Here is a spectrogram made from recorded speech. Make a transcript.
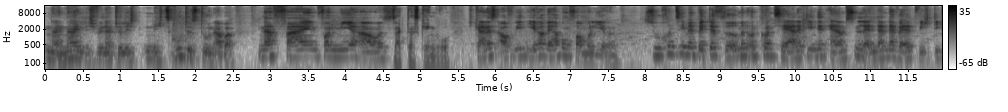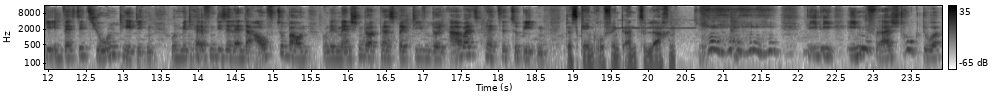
Nein, nein, ich will natürlich nichts Gutes tun, aber Na fein, von mir aus. Sagt das Känguru. Ich kann es auch wie in Ihrer Werbung formulieren. Suchen Sie mir bitte Firmen und Konzerne, die in den ärmsten Ländern der Welt wichtige Investitionen tätigen und mithelfen, diese Länder aufzubauen und den Menschen dort Perspektiven durch Arbeitsplätze zu bieten. Das Känguru fängt an zu lachen. Die die Infrastruktur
